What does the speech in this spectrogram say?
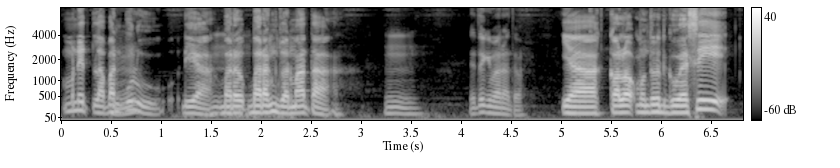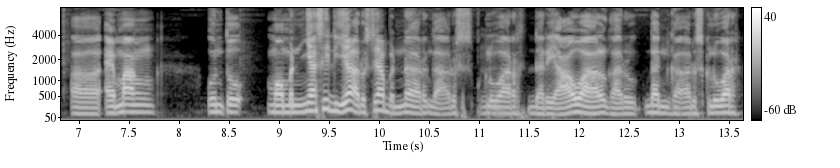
menit 80 dia, baru bareng Juan Mata. Hmm. Itu gimana tuh? Ya kalau menurut gue sih eh, emang untuk momennya sih dia harusnya benar, nggak harus keluar dari awal, nggak harus dan nggak harus keluar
